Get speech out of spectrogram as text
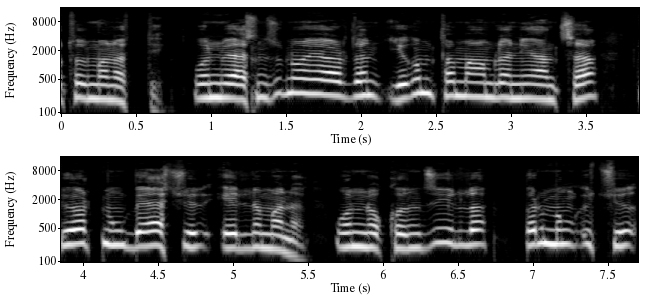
otuz manatdy. On bäşinji noýabrdan ýygym tamamlanýança dört müň bäş ýüz elli manat, on dokuzynjy ýylda bir müň üç ýüz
